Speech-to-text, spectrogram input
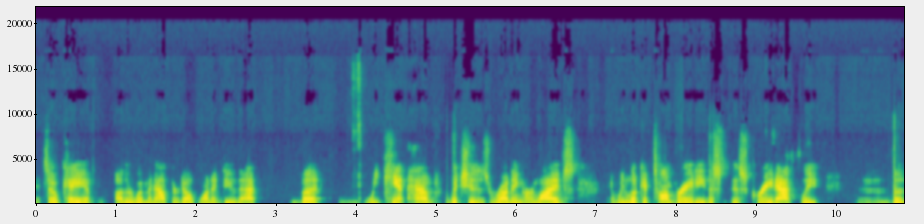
it's okay if other women out there don't want to do that. But we can't have witches running our lives. And we look at Tom Brady, this this great athlete, the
